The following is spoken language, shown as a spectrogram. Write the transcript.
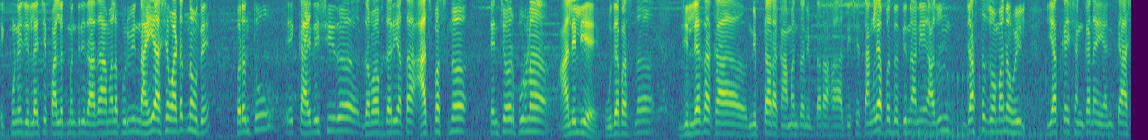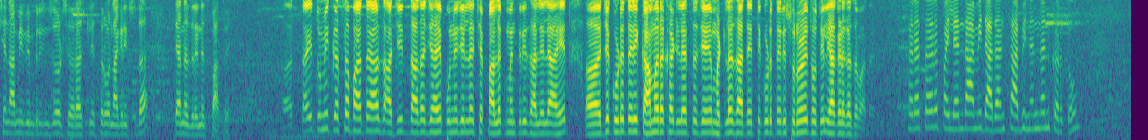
एक पुणे जिल्ह्याचे पालकमंत्री दादा आम्हाला पूर्वी नाही असे वाटत नव्हते. परंतु एक कायदेशीर जबाबदारी आता आजपासनं त्यांच्यावर पूर्ण आलेली आहे. उद्यापासनं जिल्ह्याचा का निपटारा कामांचा निपटारा हा अतिशय चांगल्या पद्धतीनं आणि अजून जास्त जोमानं होईल यात काही शंका नाही. आणि त्या आशेनं आम्ही पिंपरी चिंचवड शहरातले सर्व नागरिकसुद्धा त्या नजरेनेच पाहतोय. ताई तुम्ही कसं पाहताय आज अजित दादा जे आहे पुणे जिल्ह्याचे पालकमंत्री झालेले आहेत. अ, जे कुठेतरी कामं रखडल्याचं जे म्हटलं जाते ते कुठेतरी सुरळीत होतील? ह्याकडे कसं पाहताय? खरं तर पहिल्यांदा आम्ही दादांचं अभिनंदन करतो.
